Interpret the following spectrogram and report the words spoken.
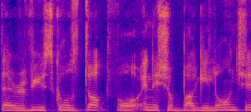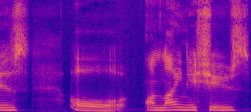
their review scores docked for initial buggy launches or online issues.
